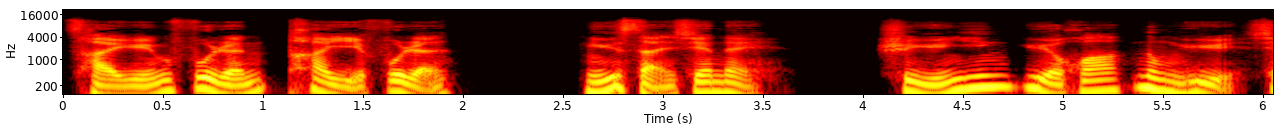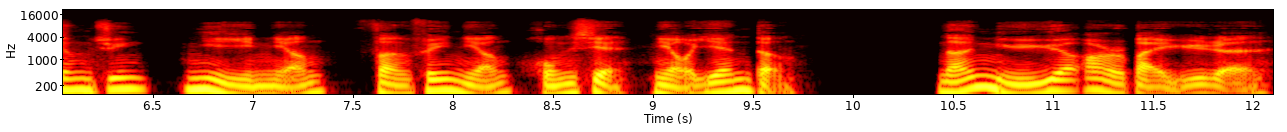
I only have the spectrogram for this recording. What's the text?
彩云夫人、太乙夫人，女散仙内是云英、月花、弄玉、香君、聂隐娘、范妃娘、红线、鸟烟等，男女约二百余人，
